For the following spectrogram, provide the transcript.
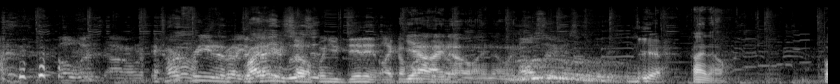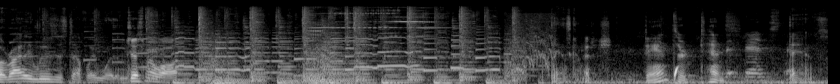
It's hard for you to Reilly defend yourself loses- when you did it like a Yeah, month I ago. know, I know. I know. Yeah. I know. But Reilly loses stuff way more than me. Just my wallet. dance competition. Dance or tense? Dance. Dance.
